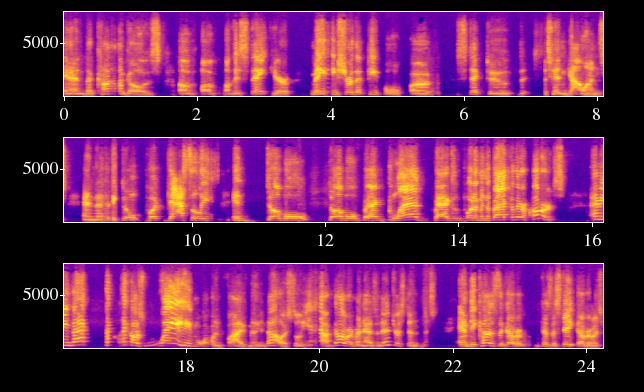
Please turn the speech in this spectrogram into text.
and the congos of of, of the state here, making sure that people uh, stick to the 10 gallons and that they don't put gasoline in double double bag glad bags and put them in the back of their Hummers. I mean that that, that costs way more than five million dollars. So yeah, government has an interest in this. And because the government, because the state governments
